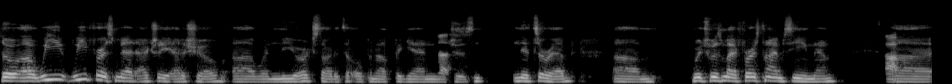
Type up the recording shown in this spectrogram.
so uh, we we first met actually at a show uh, when New York started to open up again, which is Nitzer Ebb, um, which was my first time seeing them. Ah. Uh,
